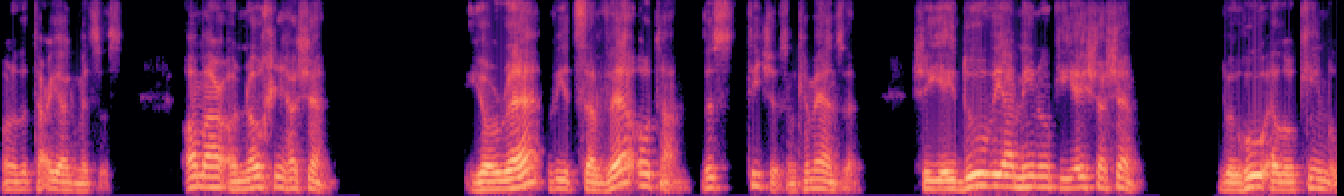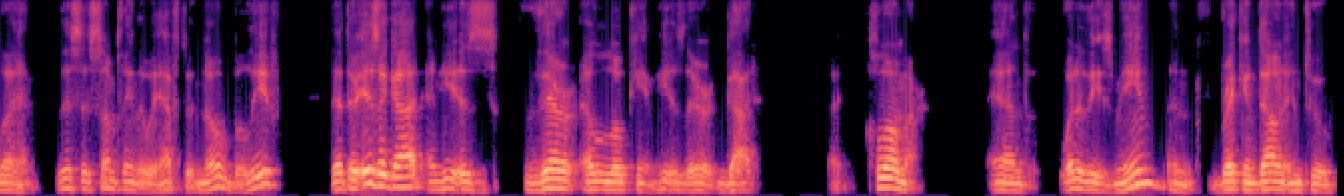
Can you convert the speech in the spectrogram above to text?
one of the Taryag mitzvahs. Omar Onochi Hashem. Yoreh v'yitzaveh otam. This teaches and commands them. Sheyedu v'yaminu ki yesh Hashem. V'hu Elokim lahem. This is something that we have to know, believe, that there is a God and He is their Elokim. He is their God. Klomar. And what do these mean? And breaking down into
